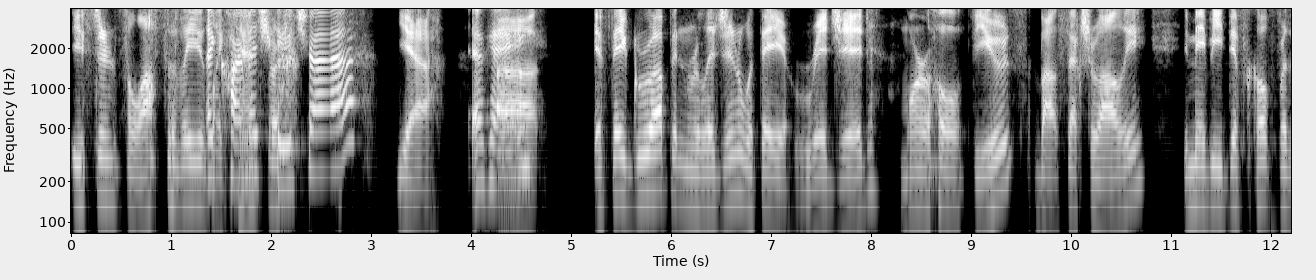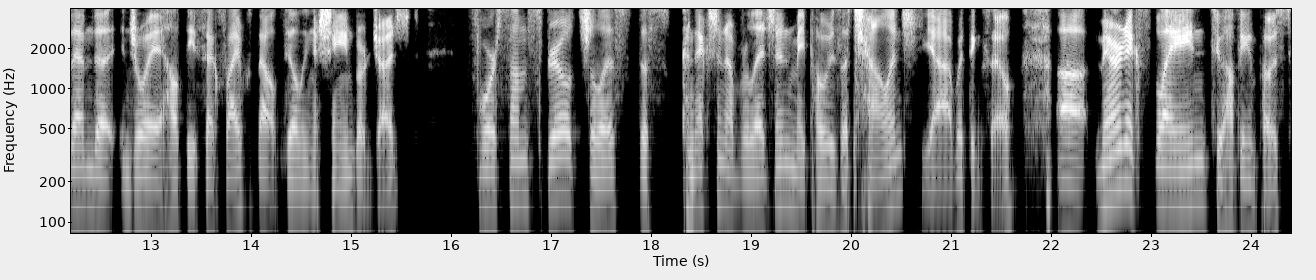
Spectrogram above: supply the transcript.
Eastern philosophies Like, like, Karma Tantra. Sutra. Yeah. Okay. Uh, if they grew up in religion with a rigid moral views about sexuality, it may be difficult for them to enjoy a healthy sex life without feeling ashamed or judged. For some spiritualists, the connection of religion may pose a challenge. Yeah, I would think so. Uh, Marin explained to Huffington Post,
